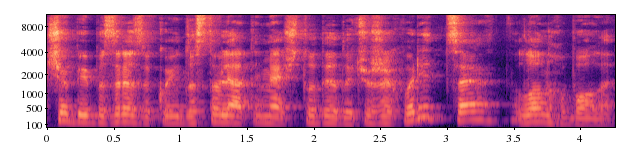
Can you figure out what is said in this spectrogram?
Щоб і без ризику і доставляти м'яч туди до чужих воріт, це лонгболи.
